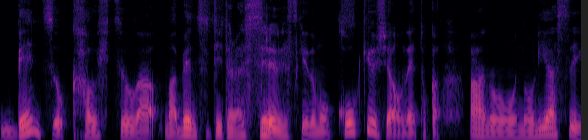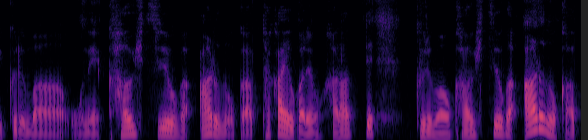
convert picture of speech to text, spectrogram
ベンツを買う必要が、まあ、ベンツって言ったら失礼ですけども、高級車をね、とか、あの、乗りやすい車をね、買う必要があるのか、高いお金を払って車を買う必要があるのかっ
